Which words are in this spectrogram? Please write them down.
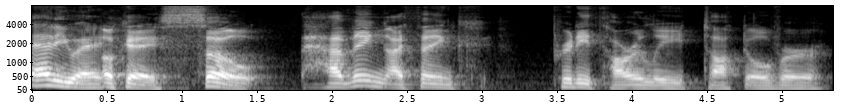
anyway, Okay, so having, I think, pretty thoroughly talked over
